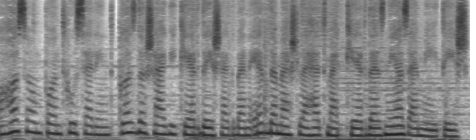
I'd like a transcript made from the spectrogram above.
A haszon.hu szerint gazdasági kérdésekben érdemes lehet megkérdezni az emét is.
